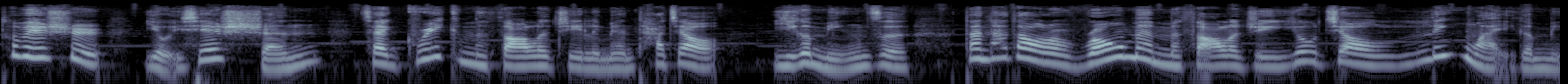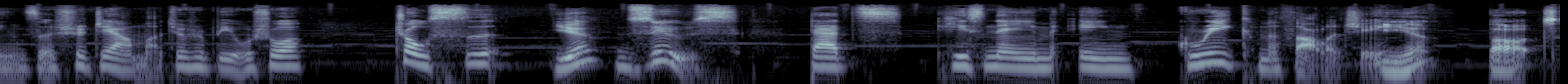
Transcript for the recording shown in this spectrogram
特别是有一些神在 Greek mythology 里面，它叫 一个名字，但它到了 Roman mythology 又叫另外一个名字，是这样吗？就是比如说宙斯 Yeah. Zeus, that's his name in Greek mythology. Yeah. But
